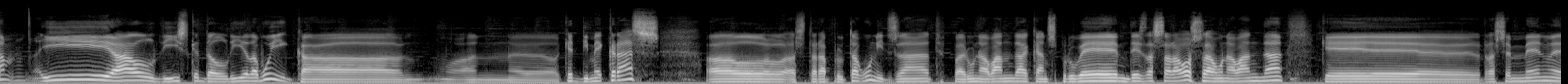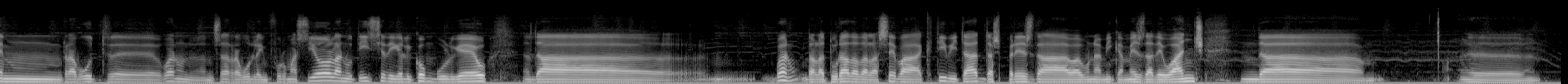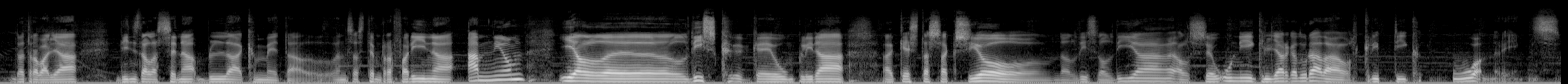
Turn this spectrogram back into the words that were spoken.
i el disc del dia d'avui que en eh, aquest dimecres el, estarà protagonitzat per una banda que ens prové des de Saragossa, una banda que recentment hem rebut, eh, bueno, ens ha rebut la informació, la notícia, digue-li com vulgueu, de, bueno, de l'aturada de la seva activitat després d'una mica més de 10 anys de... Eh, de treballar dins de l'escena black metal. Ens estem referint a Amnium i el, el disc que omplirà aquesta secció del disc del dia, el seu únic llarga durada, el Cryptic Wanderings.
